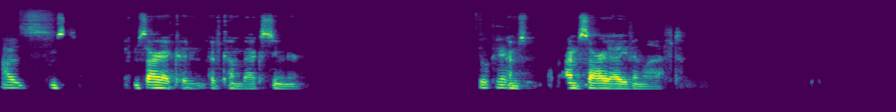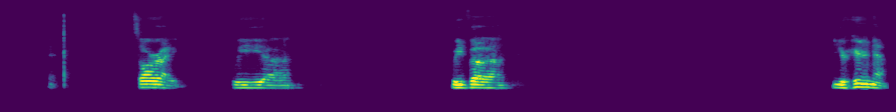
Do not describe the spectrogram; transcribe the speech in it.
I was. I'm, sorry I couldn't have come back sooner. It's okay. I'm I'm sorry I even left. It's all right. We uh we've uh you're here now.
